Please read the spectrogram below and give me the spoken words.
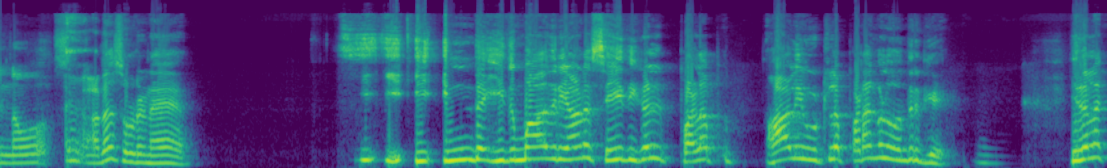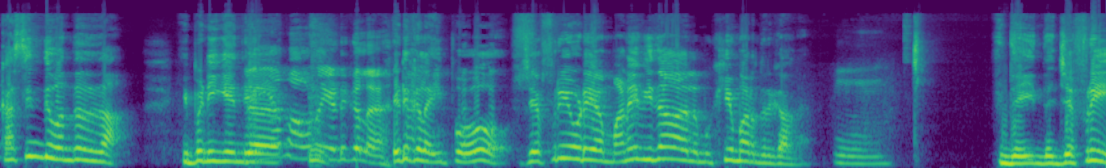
என்னவோ. அதான் சொல்றேனே. இந்த இது மாதிரியான செய்திகள் பல ஹாலிவுட்ல படங்களும் வந்திருக்கு. இதெல்லாம் கசிந்து வந்ததுதான். இப்ப நீங்க இந்த அவனும் எடுக்கல. எடுக்கல. இப்போ ஜெஃப்ரியோடைய மனைவி தான் அதுல முக்கியமா இருந்திருக்காங்க. இந்த இந்த ஜெஃப்ரி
